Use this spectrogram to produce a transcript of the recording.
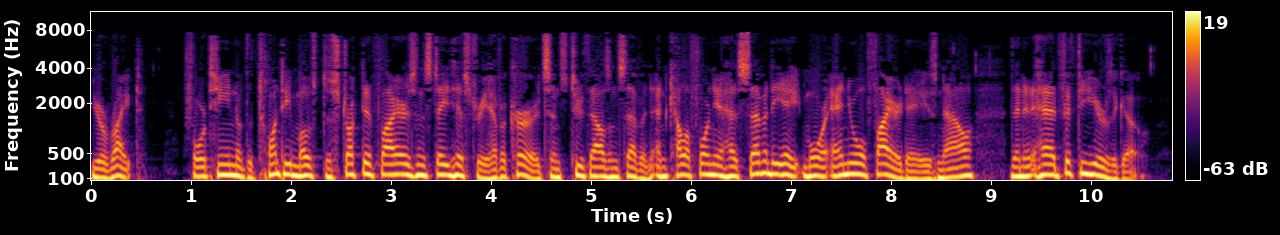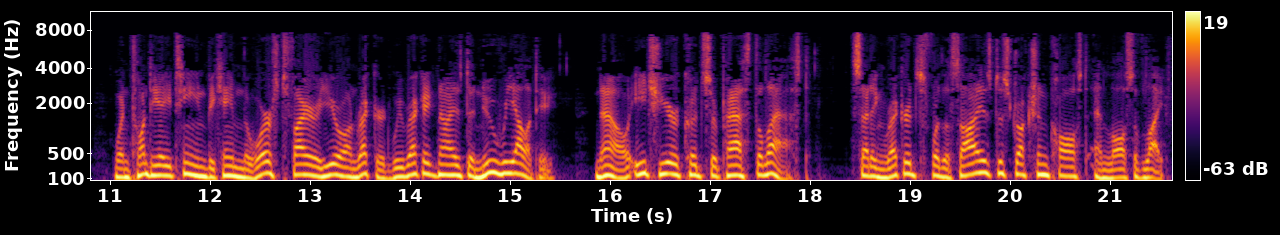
you're right. 14 of the 20 most destructive fires in state history have occurred since 2007, and California has 78 more annual fire days now than it had 50 years ago. When 2018 became the worst fire year on record, we recognized a new reality. Now each year could surpass the last, setting records for the size, destruction, cost, and loss of life.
